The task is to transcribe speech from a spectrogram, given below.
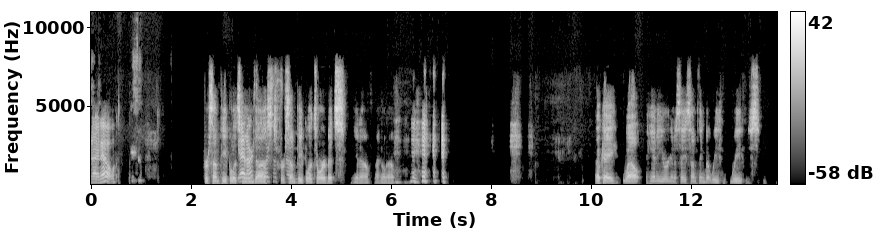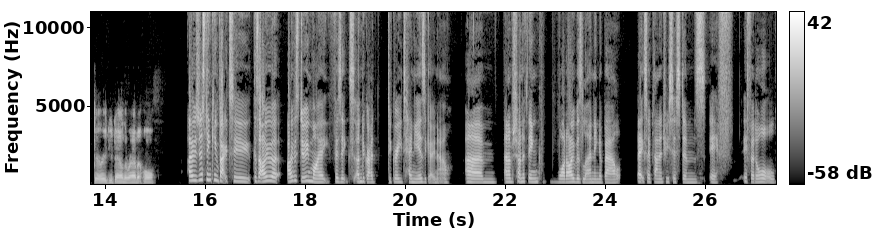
i know For some people, it's yeah moon our solar dust. For some people, it's orbits. You know, I don't know. Okay, well, Hannah, you were going to say something, but we we buried you down the rabbit hole. I was just thinking back to because I wa- I was doing my physics undergrad degree ten years ago now, um, and I was trying to think what I was learning about exoplanetary systems, if if at all.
